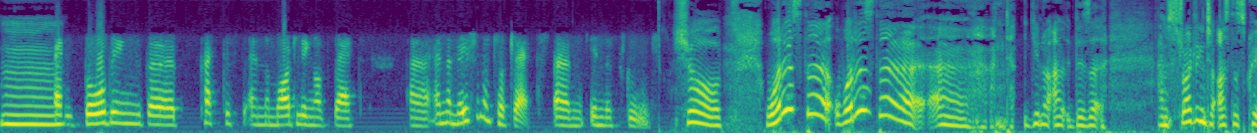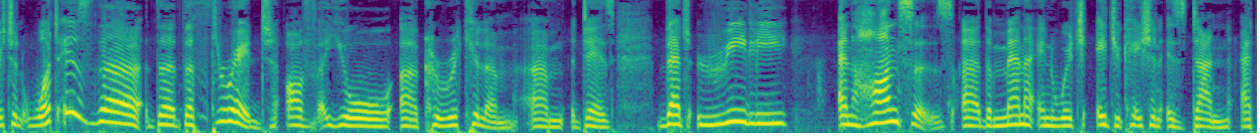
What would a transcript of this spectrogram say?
mm. and building the practice and the modeling of that uh, and the measurement of that um, in the schools. Sure. What is the what is the uh, you know uh, there's a I'm struggling to ask this question. What is the the the thread of your uh, curriculum, um, Des, that really enhances uh, the manner in which education is done at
